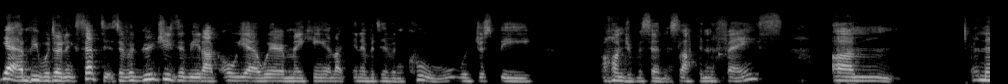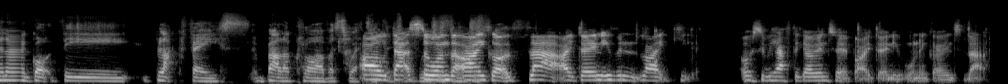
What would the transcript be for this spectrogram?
yeah, and people don't accept it. So for Gucci to be like, "Oh yeah, we're making it like innovative and cool," would just be hundred percent slap in the face. Um, and then I got the blackface balaclava sweater. Oh, thing, that's the one that I got. That I don't even like. obviously we have to go into it, but I don't even want to go into that.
